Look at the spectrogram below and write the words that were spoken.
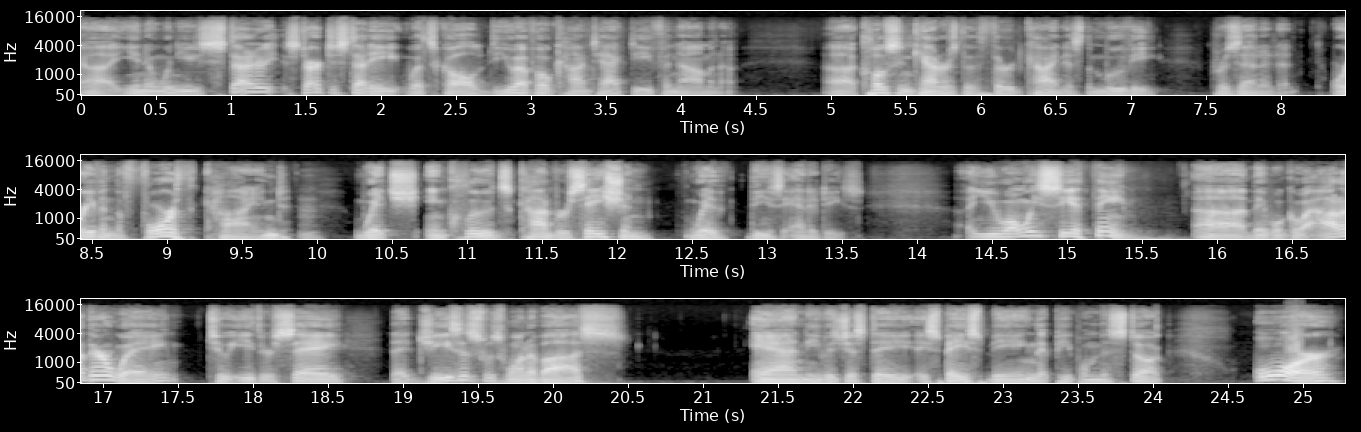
Uh, you know, when you study, start to study what's called UFO contactee phenomena, uh, Close Encounters of the Third Kind, as the movie presented it, or even the fourth kind, mm which includes conversation with these entities, you always see a theme. Uh, they will go out of their way to either say that Jesus was one of us and he was just a, a space being that people mistook, or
